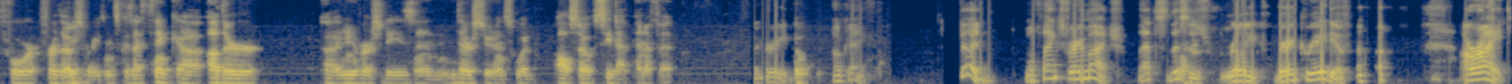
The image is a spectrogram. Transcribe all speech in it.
for for those right. reasons because I think uh, other uh, universities and their students would also see that benefit. Agreed. So, okay. Good. Well, thanks very much. That's this is really very creative. All right.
